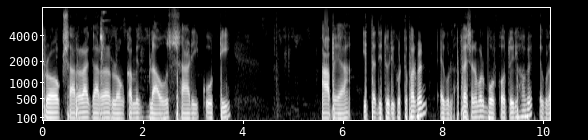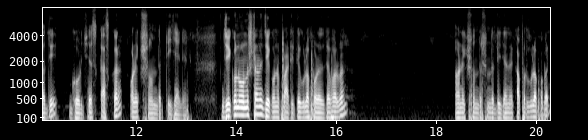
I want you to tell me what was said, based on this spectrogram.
frock, sharara, gharara long kameez blouse, sari কোটি আবেয়া ইত্যাদি তৈরি করতে পারবেন এগুলা। ফ্যাশনেবল বোরকাও তৈরি হবে, এগুলা দিয়ে গর্জিয়াস কাজ করা, অনেক সুন্দর ডিজাইনের। যে কোনো অনুষ্ঠানে যে কোনো পার্টিতে এগুলো পরে দিতে পারবেন। অনেক সুন্দর সুন্দর ডিজাইনের কাপড়গুলো পাবেন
